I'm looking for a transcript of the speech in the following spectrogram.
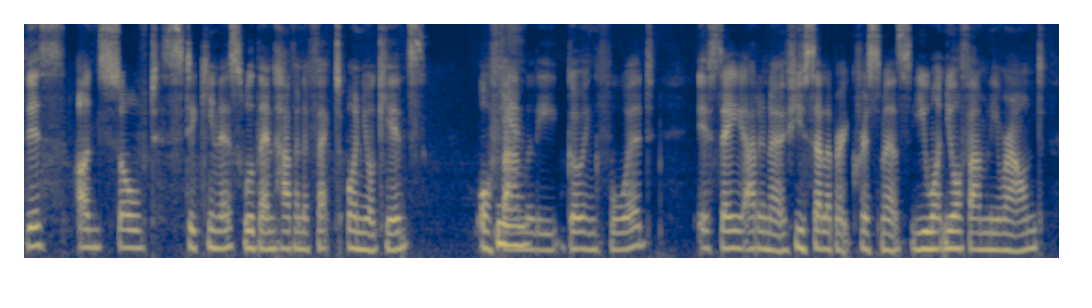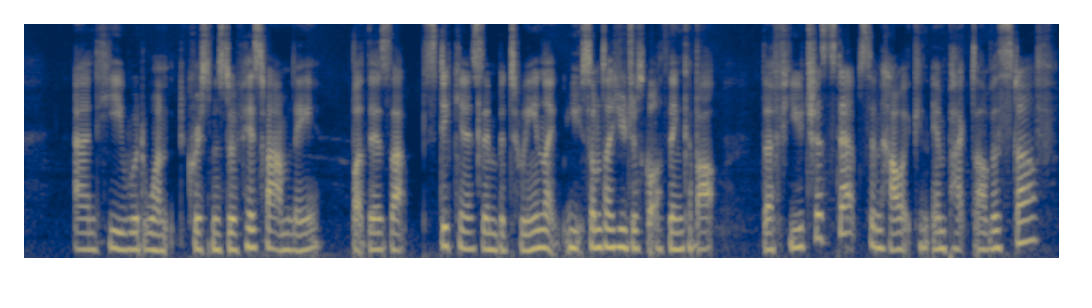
this unsolved stickiness will then have an effect on your kids or Yeah. family going forward. If, say, I don't know, if you celebrate Christmas, you want your family round and he would want Christmas with his family, but there's that stickiness in between. Like, you, sometimes you just got to think about the future steps and how it can impact other stuff.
